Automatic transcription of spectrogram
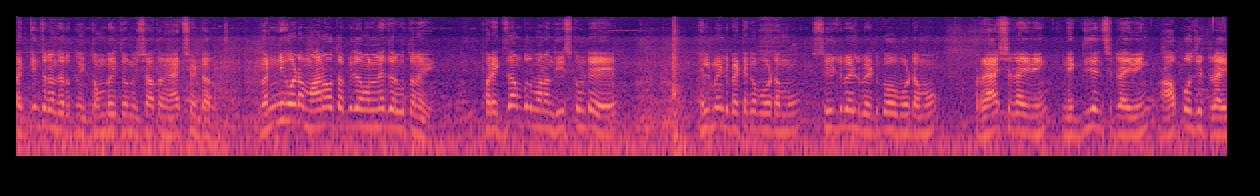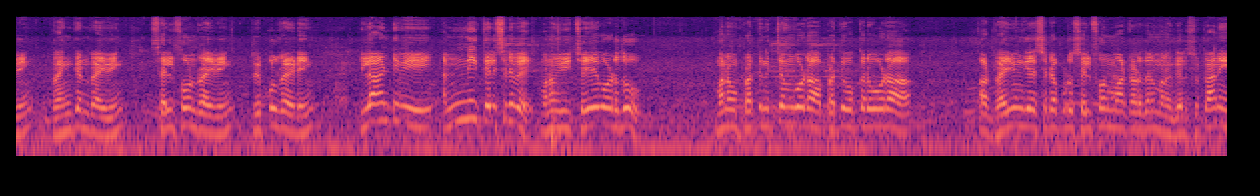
తగ్గించడం జరుగుతుంది తొంభై తొమ్మిది శాతం యాక్సిడెంట్లు ఇవన్నీ కూడా మానవ తప్పిదం వల్లనే జరుగుతున్నవి. ఫర్ ఎగ్జాంపుల్ మనం తీసుకుంటే హెల్మెట్ పెట్టకపోవటము సీట్ బెల్ట్ పెట్టుకోకపోవటము rash driving negligence driving opposite driving drunk and driving cell phone driving triple riding ఇలాంటివి అన్నీ తెలిసినవే. మనం ఇవి చేయకూడదు. మనం ప్రతినిత్యం కూడా ప్రతి ఒక్కరు కూడా డ్రైవింగ్ చేసేటప్పుడు సెల్ ఫోన్ మాట్లాడదని మనకు తెలుసు. కానీ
